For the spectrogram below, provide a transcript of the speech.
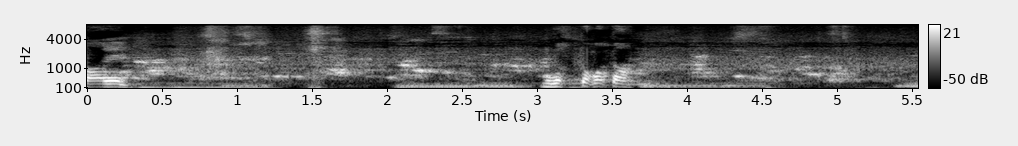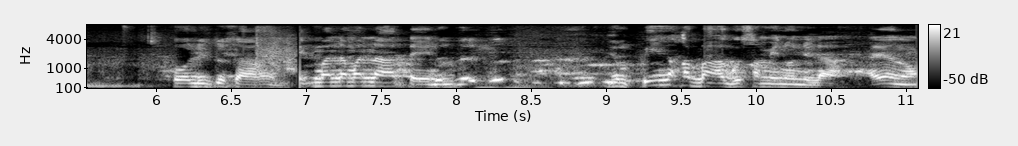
Solid. Gusto ko to. Solid to sa akin. Tikman naman natin yung pinakabago sa menu nila. Ayan o.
